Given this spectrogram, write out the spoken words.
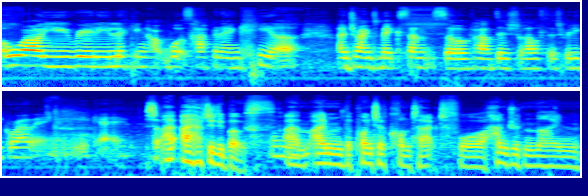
or are you really looking at what's happening here and trying to make sense of how digital health is really growing in the UK? So, I, I have to do both. Mm-hmm. Um, I'm the point of contact for 109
